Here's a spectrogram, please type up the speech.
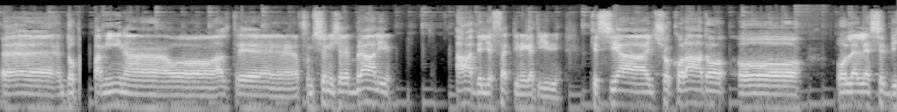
eh, dopamina o altre funzioni cerebrali ha degli effetti negativi che sia il cioccolato o, o l'LSD.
